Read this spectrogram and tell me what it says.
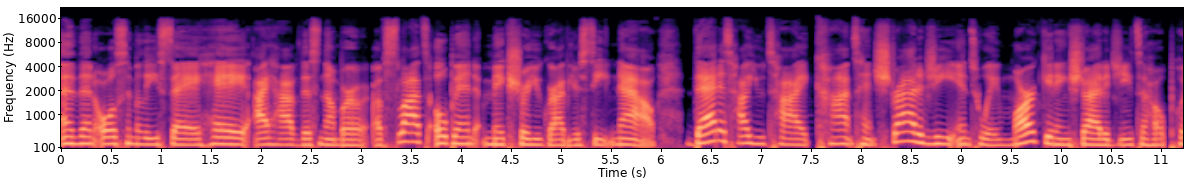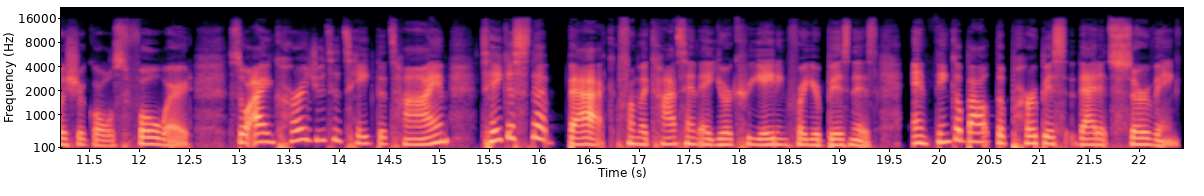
And then ultimately say, hey, I have this number of slots opened. Make sure you grab your seat now. That is how you tie content strategy into a marketing strategy to help push your goals forward. So I encourage you to take the time, take a step back from the content that you're creating for your business and think about the purpose that it's serving.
